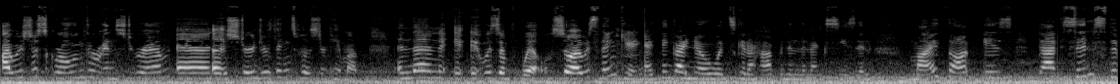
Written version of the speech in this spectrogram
I was just scrolling through Instagram and a Stranger Things poster came up, and then it, it was of Will. So I was thinking, I think I know what's gonna happen in the next season. My thought is that since the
